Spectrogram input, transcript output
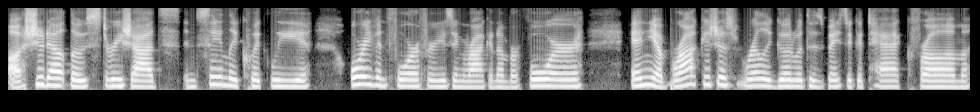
uh, shoot out those three shots insanely quickly, or even four if you're using rocket number four. And yeah, Brock is just really good with his basic attack from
